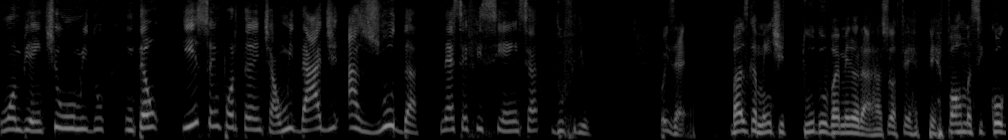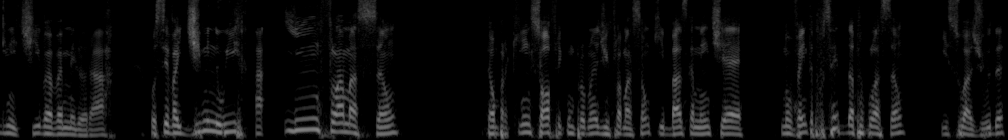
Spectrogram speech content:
um ambiente úmido. Então, isso é importante. A umidade ajuda nessa eficiência do frio. Pois é. Basicamente, tudo vai melhorar. A sua performance cognitiva vai melhorar. Você vai diminuir a inflamação. Então, para quem sofre com problema de inflamação, que basicamente é 90% da população, isso ajuda.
